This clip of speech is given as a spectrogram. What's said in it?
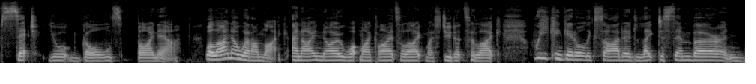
set your goals by now. Well, I know what I'm like, and I know what my clients are like, my students are like. We can get all excited late December and,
